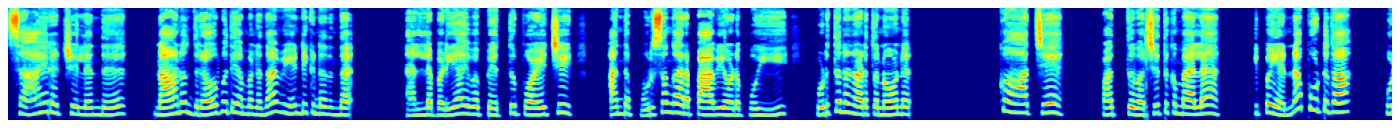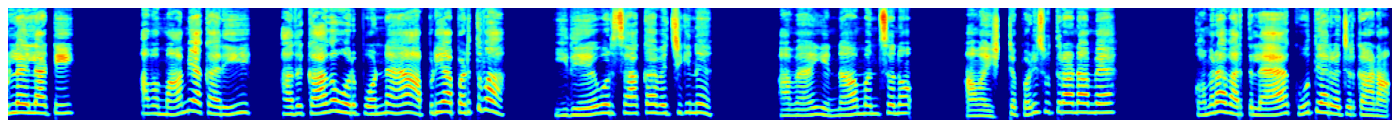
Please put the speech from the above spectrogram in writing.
சாயரட்சையிலேருந்து நானும் திரௌபதி அம்மனை தான் வேண்டிக்கின்னு இருந்தேன். நல்லபடியா இவ பெத்து பொழைச்சி அந்த புருஷங்கார பாவியோட போய் குடுத்தன நடத்தணும்னு. ஆச்சே பத்து வருஷத்துக்கு மேல இப்ப என்ன பூட்டுதா? புள்ள இல்லாட்டி? அவ மாமியாக்காரி அதுக்காக ஒரு பொண்ண அப்படியா படுத்துவா? இதே ஒரு சாக்கா வச்சுக்கின்னு. அவன் என்ன மனுஷனோ? அவன் இஷ்டப்படி சுத்துறானாமே. குமராவாரத்துல கூத்தியார் வச்சிருக்கானாம்.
